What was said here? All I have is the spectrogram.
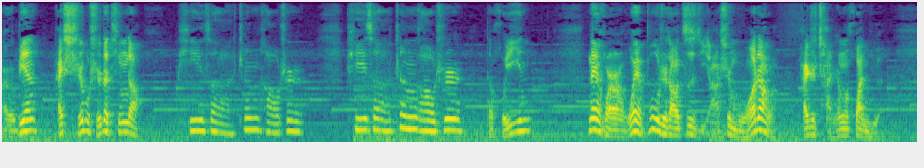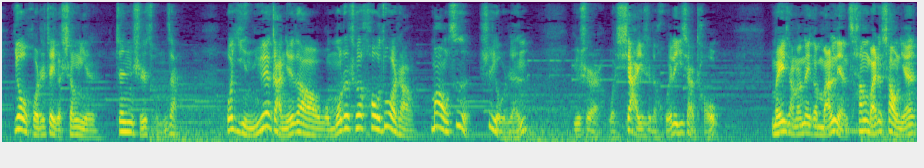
耳边还时不时的听到“披萨真好吃，披萨真好吃”的回音。那会儿我也不知道自己啊是魔障了，还是产生了幻觉，又或者这个声音真实存在。我隐约感觉到我摩托车后座上貌似是有人。于是我下意识地回了一下头，没想到那个满脸苍白的少年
